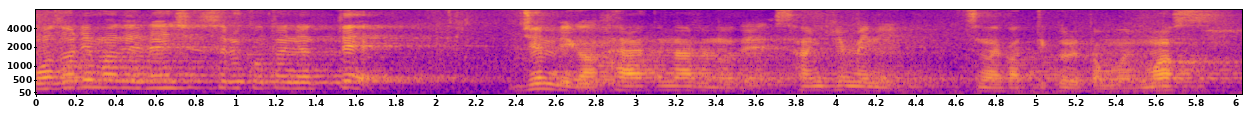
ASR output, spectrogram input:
戻りまで練習することによって準備が早くなるので3球目につながってくると思います。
